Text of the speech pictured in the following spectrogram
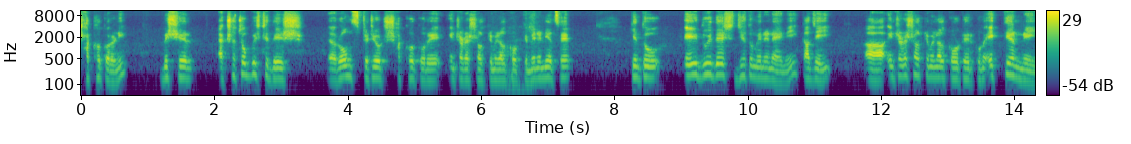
স্বাক্ষর করেনি। বিশ্বের একশো চব্বিশটি দেশ রোম স্ট্যাটিউট স্বাক্ষর করে ইন্টারন্যাশনাল ক্রিমিনাল কোর্টকে মেনে নিয়েছে। কিন্তু এই দুই দেশ যেহেতু মেনে নেয়নি, কাজেই ইন্টারন্যাশনাল ক্রিমিনাল কোর্টের কোনো এখতিয়ার নেই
